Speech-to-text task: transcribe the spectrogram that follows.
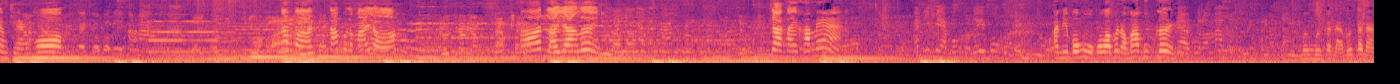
น้ำแข็งพร้อม น้ำหวาน น้ำผลไม้เหรอทอดหลายอย่างเลย จากไหนคะแม่ อันนี้แม่บุกเลยบุกไปใส่บุอันนี้บ่หูเพราะว่าเพิ่นเอามาบุบเลยเมืองเมืองกันนะเมืองกันนะ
